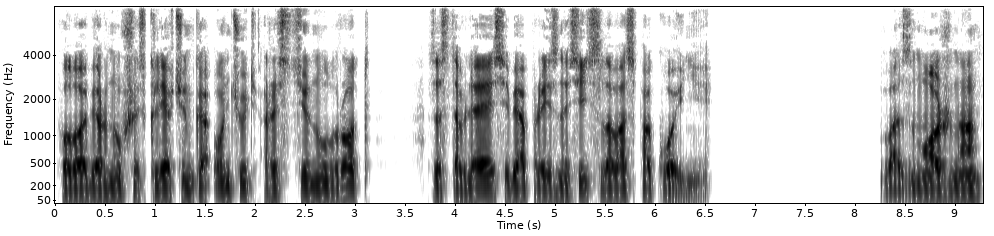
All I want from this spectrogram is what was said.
Полуобернувшись к Левченко, он чуть растянул рот, заставляя себя произносить слова спокойнее. Возможно,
